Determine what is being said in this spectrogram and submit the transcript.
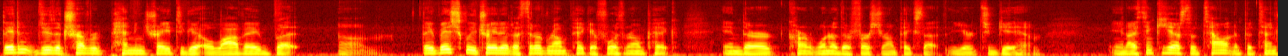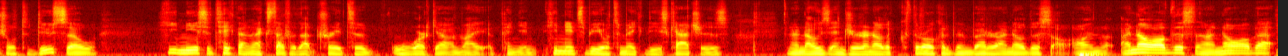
They didn't do the Trevor Penning trade to get Olave, but um, they basically traded a third round pick, a fourth round pick, in their current one of their first round picks that year to get him and I think he has the talent and potential to do so. He needs to take that next step for that trade to work out, in my opinion. He needs to be able to make these catches. And I know he's injured. I know the throw could have been better. I know this. I know all this, and I know all that.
